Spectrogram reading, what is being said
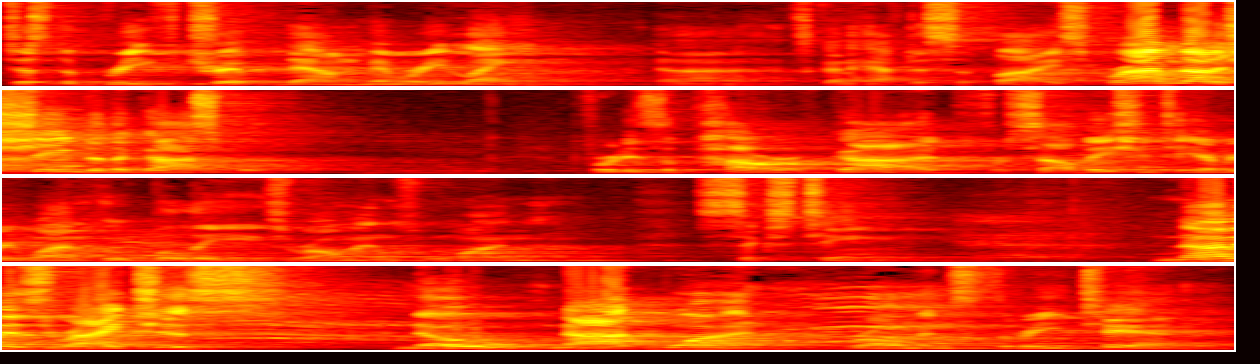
just a brief trip down memory lane. Uh, it's going to have to suffice. For I'm not ashamed of the gospel, for it is the power of God for salvation to everyone who believes. Romans 1 16. None is righteous, no, not one. Romans 3 10.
